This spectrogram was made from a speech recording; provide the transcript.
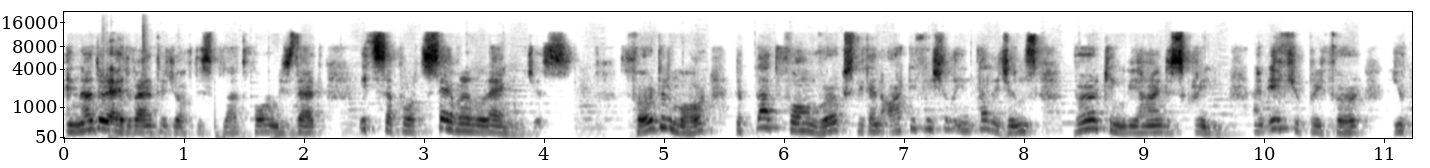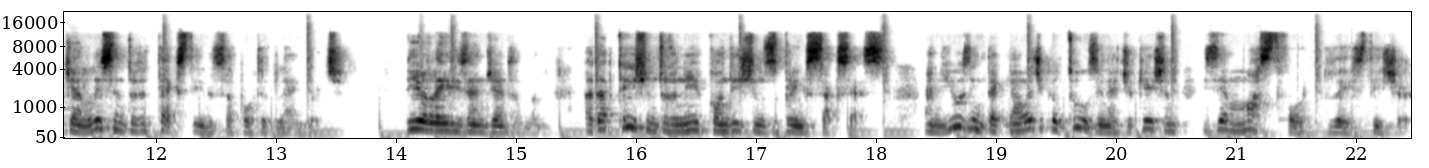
Another advantage of this platform is that it supports several languages. Furthermore, the platform works with an artificial intelligence working behind the screen, and if you prefer, you can listen to the text in the supported language. Dear ladies and gentlemen, adaptation to the new conditions brings success, and using technological tools in education is a must for today's teacher.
